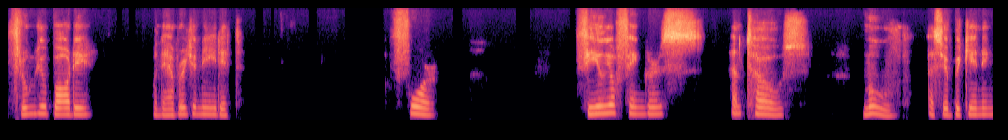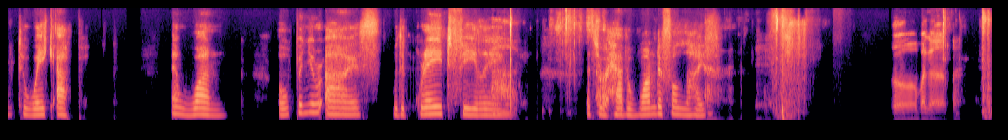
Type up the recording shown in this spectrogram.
through your body whenever you need it. Four, feel your fingers and toes move as you're beginning to wake up. And one, open your eyes with a great feeling oh, that you have a wonderful life. Oh my god.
